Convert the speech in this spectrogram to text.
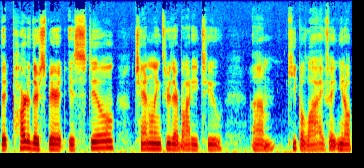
that part of their spirit is still channeling through their body to um, keep alive. Uh, you know,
